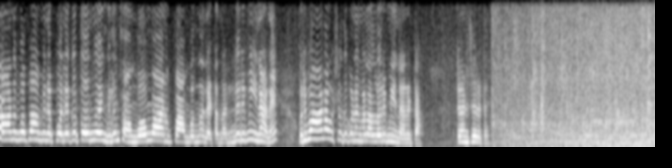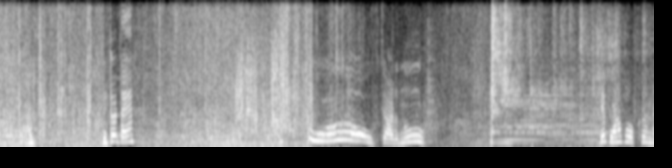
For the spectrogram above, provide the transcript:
കാണുമ്പോൾ പാമ്പിനെ പോലെയൊക്കെ തോന്നുമെങ്കിലും സംഭവം പാമ്പൊന്നും അല്ല കേട്ടോ നല്ലൊരു മീനാണേ. ഒരുപാട് ഔഷധ ഗുണങ്ങളുള്ള ഒരു മീനാണ് കേട്ടോ കാണിച്ചു തരട്ടെ? ഇട്ടോട്ടെ? ഓ ചാടുന്നു. ഏ പോണ പോക്ക് കണ്ട.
